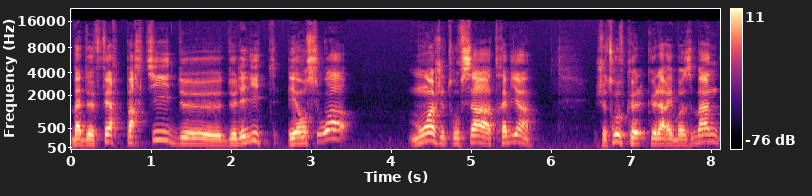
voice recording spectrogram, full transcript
bah, de faire partie de, l'élite. Et en soi, moi, je trouve ça très bien. Je trouve que, Larry Bosman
